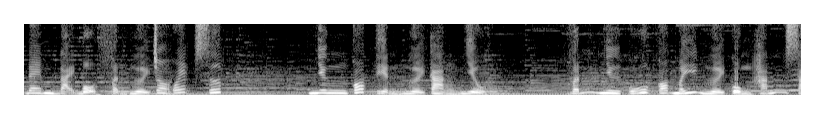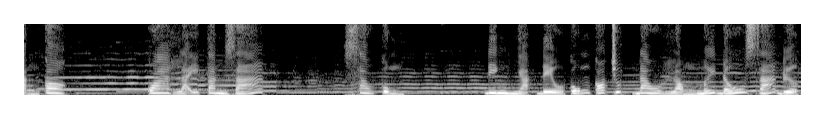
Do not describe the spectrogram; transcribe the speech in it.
Đem đại bộ phận người cho quét rớt. Nhưng có tiền người càng nhiều. Vẫn như cũ có mấy người cùng hắn rằng co. Qua lại tăng giá. Sau cùng Đinh nhạc đều cũng có chút đau lòng mới đấu giá được.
